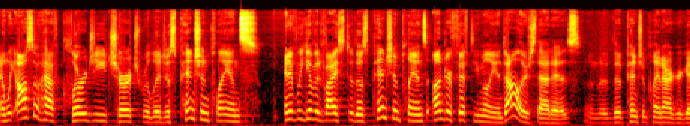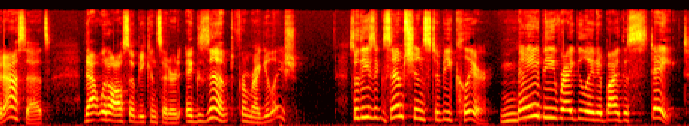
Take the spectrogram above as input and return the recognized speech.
And we also have clergy, church, religious pension plans. And if we give advice to those pension plans under $50 million, that is, the, the pension plan aggregate assets, that would also be considered exempt from regulation. So these exemptions, to be clear, may be regulated by the state,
